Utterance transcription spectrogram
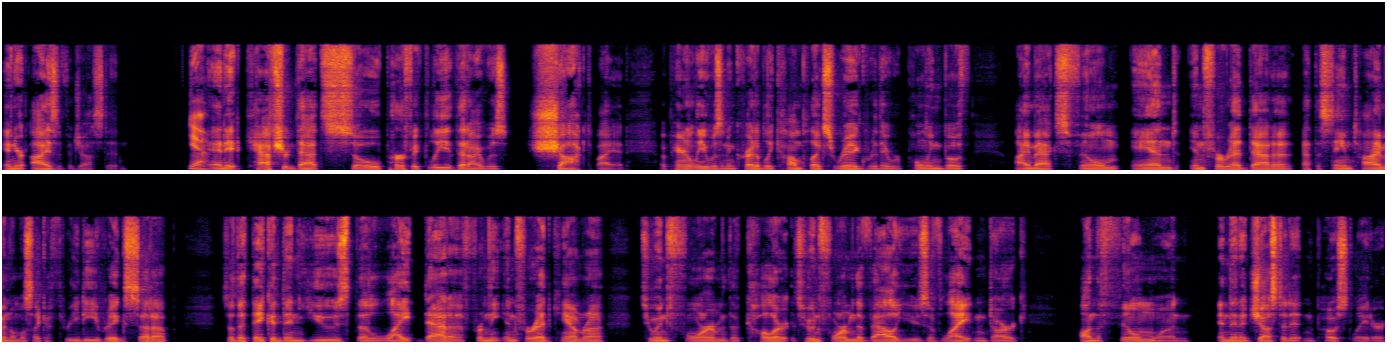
and your eyes have adjusted? Yeah. And it captured that so perfectly that I was shocked by it. Apparently, it was an incredibly complex rig where they were pulling both IMAX film and infrared data at the same time and almost like a 3D rig setup so that they could then use the light data from the infrared camera to inform the color to inform the values of light and dark on the film one and then adjusted it in post later.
